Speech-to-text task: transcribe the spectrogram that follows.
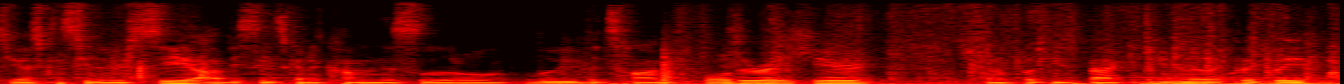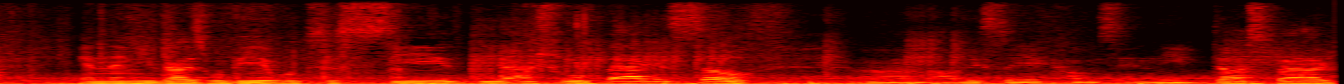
So you guys can see the receipt. Obviously, it's gonna come in this little Louis Vuitton folder right here. Just gonna put these back in really quickly. And then you guys will be able to see the actual bag itself. Um, obviously, it comes in the dust bag.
